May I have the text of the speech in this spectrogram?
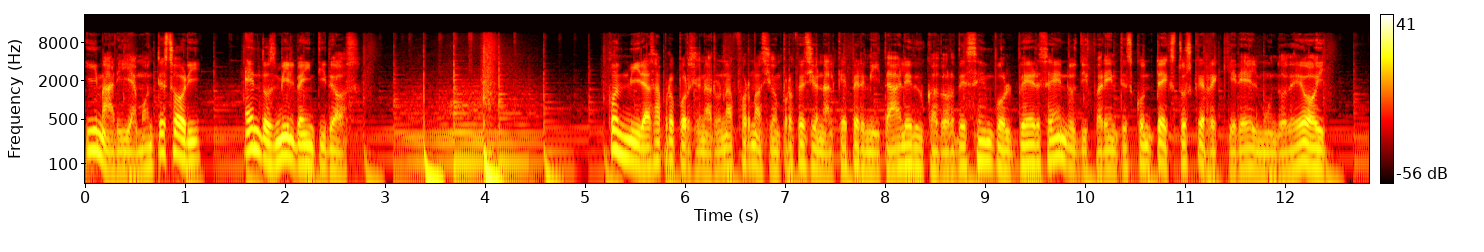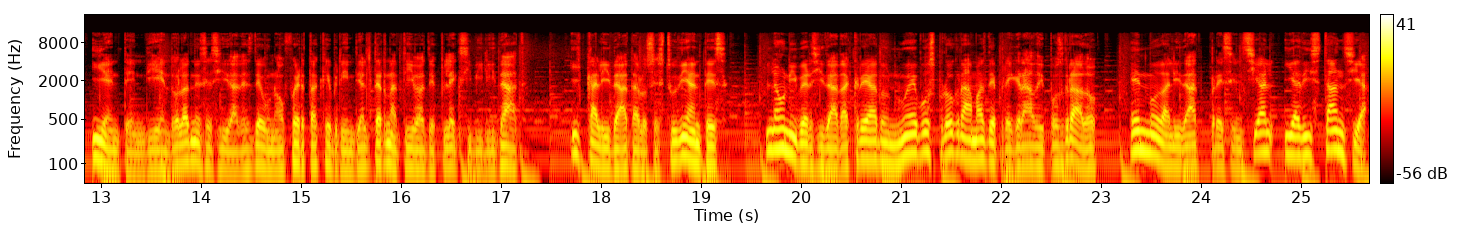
y María Montessori en 2022. Con miras a proporcionar una formación profesional que permita al educador desenvolverse en los diferentes contextos que requiere el mundo de hoy y entendiendo las necesidades de una oferta que brinde alternativas de flexibilidad y calidad a los estudiantes, la universidad ha creado nuevos programas de pregrado y posgrado en modalidad presencial y a distancia,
